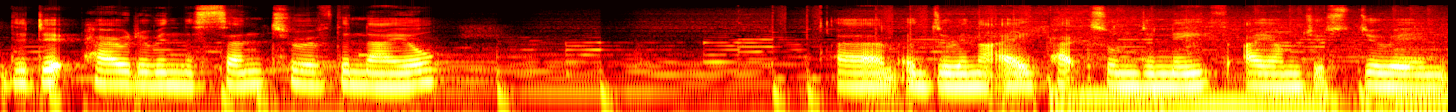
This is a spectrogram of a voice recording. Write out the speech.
the dip powder in the centre of the nail um, and doing that apex underneath, I am just doing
